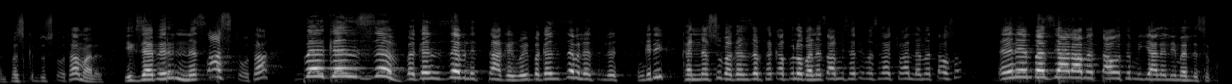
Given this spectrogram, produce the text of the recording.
መንፈስ ቅዱስ ስጦታ ማለት ነው። የእግዚአብሔርን ነፃ ስጦታ በገንዘብ በገንዘብ ልታገኝ ወይም በገንዘብ እንግዲህ ከነሱ በገንዘብ ተቀብሎ በነፃ የሚሰጥ ይመስላችኋል? ለመጣው ሰው እኔም በዚህ አላመጣሁትም እያለ ሊመልስ እኮ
